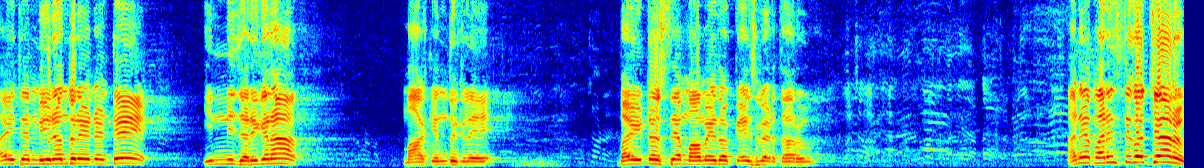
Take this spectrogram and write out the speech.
అయితే మీరందరూ ఏంటంటే ఇన్ని జరిగినా మాకెందుకులే? బయట వస్తే మా మీద కేసు పెడతారు. అనే పరిస్థితికి వచ్చారు.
